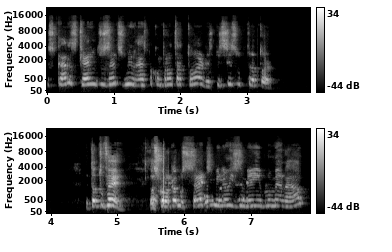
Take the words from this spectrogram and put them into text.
Os caras querem 200 mil reais para comprar um trator, eles precisam do trator. Então, tu vê, nós colocamos 7 milhões e meio em Blumenau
